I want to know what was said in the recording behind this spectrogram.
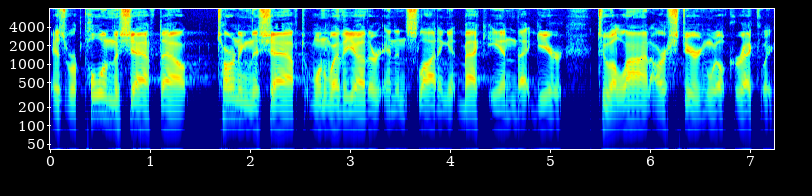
is we're pulling the shaft out, turning the shaft one way or the other, and then sliding it back in that gear to align our steering wheel correctly.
